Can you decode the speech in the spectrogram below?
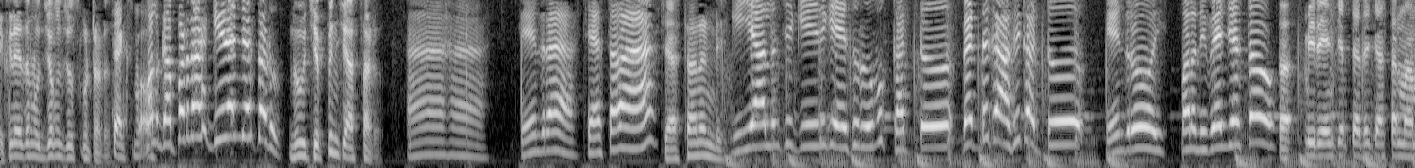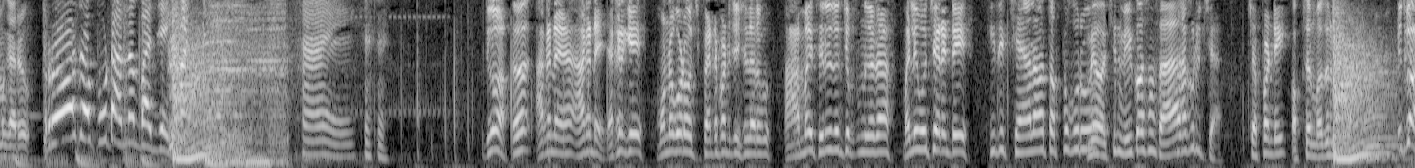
ఇక్కడ ఏదైనా ఉద్యోగం చూసుకుంటాడు. థ్యాంక్స్ బావా. వాళ్ళు గప్పటిదాకా గీడేం చేస్తాడు? నువ్వు చెప్పింది చేస్తాడు. ఆహా. ఏంద్రా చేస్తావా? చేస్తానండి. గియ్యాల నుంచి గీనికి ఏసు రూము కట్టు బెడ్ కాఫీ కట్టు. ఏంద్రోయ్ మళ్ళీ నువ్వేం చేస్తావు? ఆ, మీరేం చెప్తే అదే చేస్తాను మామగారు. రోజు ఓ పూట అన్నం బంద్ చెయ్యి హాయ్. ఇదిగో ఆగండి ఆగండి. ఎక్కడికి? మొన్న కూడా వచ్చి పెంట పెంట చేసినారు ఆ అమ్మాయి తెలియదని చెప్తుంది కదా. మళ్ళీ వచ్చారంటే? ఇది చాలా తప్పు గురు. మేము వచ్చింది మీకోసం సార్. నా గురించా? చెప్పండి. ఒకసారి మొదలు ఇదిగో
